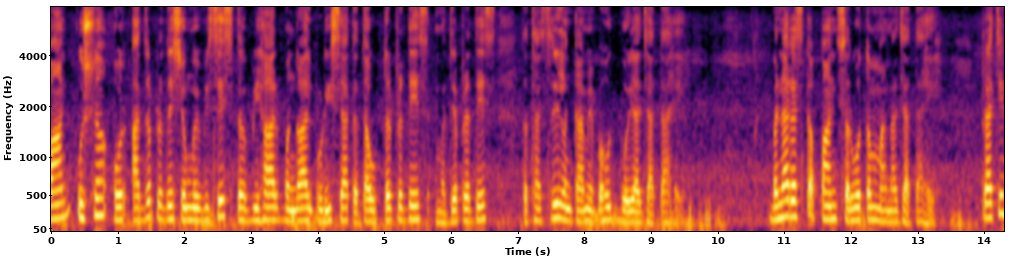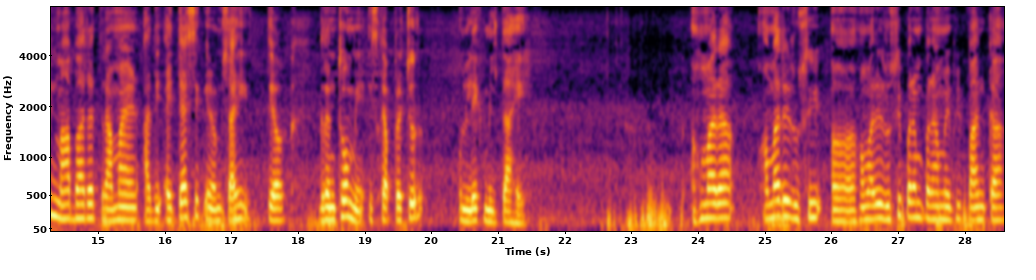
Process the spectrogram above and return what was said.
पान उष्ण और आंध्र प्रदेशों में विशेषतः बिहार, बंगाल, उड़ीसा तथा उत्तर प्रदेश, मध्य प्रदेश तथा श्रीलंका में बहुत बोया जाता है। बनारस का पान सर्वोत्तम माना जाता है। प्राचीन महाभारत, रामायण आदि ऐतिहासिक एवं साहित्य ग्रंथों में इसका प्रचुर उल्लेख मिलता है। हमारा, हमारे रूसी हमारे रूसी परंपरा में भी पान का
